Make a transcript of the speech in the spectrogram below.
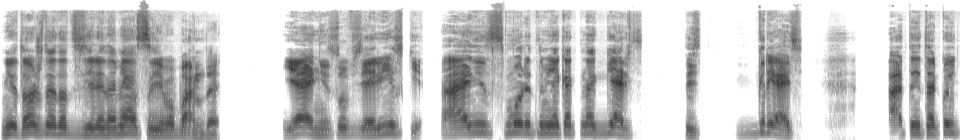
Не то, что этот зеленомясый его банда. Я несу все риски, а они смотрят на меня как на грязь. То есть грязь. А ты такой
